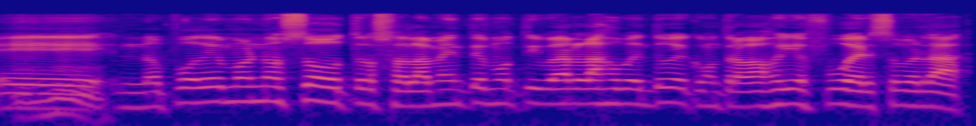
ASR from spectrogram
eh, no podemos nosotros solamente motivar a la juventud que con trabajo y esfuerzo, ¿verdad?,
